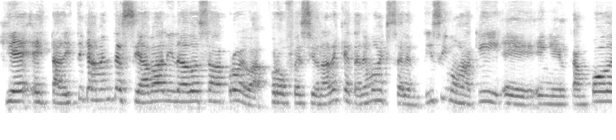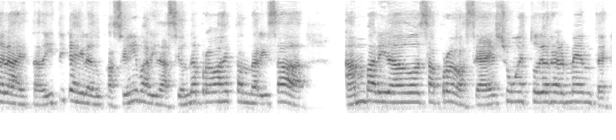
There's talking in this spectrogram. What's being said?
que estadísticamente se ha validado esa prueba. Profesionales que tenemos excelentísimos aquí eh, en el campo de las estadísticas y la educación y validación de pruebas estandarizadas han validado esa prueba. Se ha hecho un estudio realmente.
